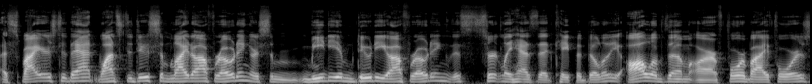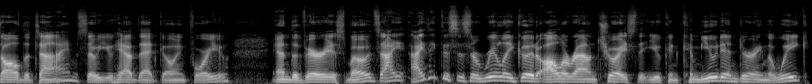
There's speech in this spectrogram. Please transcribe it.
aspires to that, wants to do some light off roading or some medium duty off roading, this certainly has that capability. All of them are 4x4s all the time, so you have that going for you. And the various modes. I, I think this is a really good all around choice that you can commute in during the week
